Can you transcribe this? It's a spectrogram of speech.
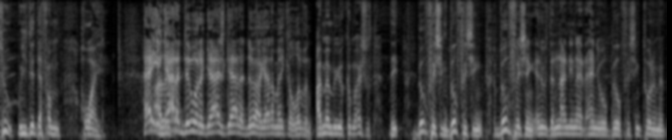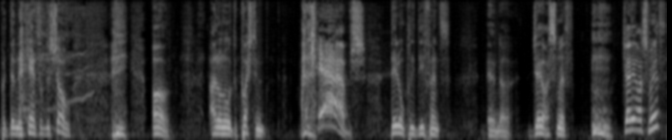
too. We did that from Hawaii. Hey, you got to do what a guy's got to do. I got to make a living. I remember your commercials. They, bill fishing, bill fishing, bill fishing, and it was the 99th annual bill fishing tournament. But then they canceled the show. uh, I don't know what the question. Cavs. They don't play defense, and uh, J.R. Smith, J.R. Smith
